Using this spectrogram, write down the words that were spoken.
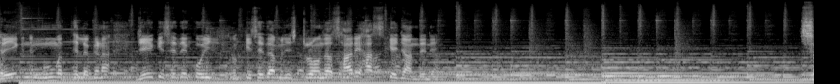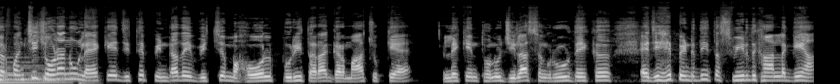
ਹਰੇਕ ਨੇ ਮੂੰਹ ਮੱਥੇ ਲੱਗਣਾ। ਜੇ ਕਿਸੇ ਦੇ ਕੋਈ, ਕਿਸੇ ਦਾ ਮਿਨਿਸਟਰ ਆਉਂਦਾ, ਸਾਰੇ ਹੱਸ ਕੇ ਜਾਂਦੇ ਨੇ। ਸਰਪੰਚੀ ਚੋਣਾਂ ਨੂੰ ਲੈ ਕੇ ਜਿੱਥੇ ਪਿੰਡਾਂ ਦੇ ਵਿੱਚ ਮਾਹੌਲ ਪੂਰੀ ਤਰ੍ਹਾਂ ਗਰਮਾ ਚੁੱਕਿਆ ਹੈ, ਲੇਕਿਨ ਤੁਹਾਨੂੰ ਜ਼ਿਲ੍ਹਾ ਸੰਗਰੂਰ ਦੇ ਇੱਕ ਅਜਿਹੇ ਪਿੰਡ ਦੀ ਤਸਵੀਰ ਦਿਖਾਉਣ ਲੱਗੇ ਹਾਂ,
